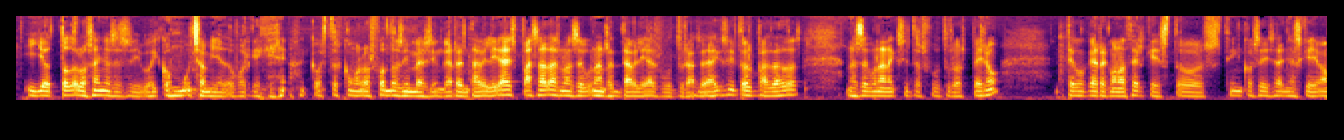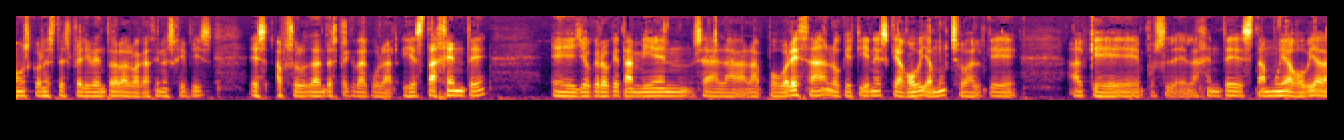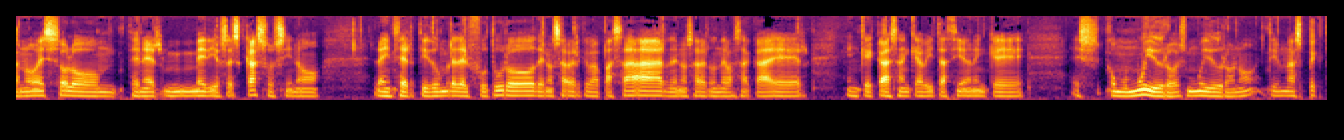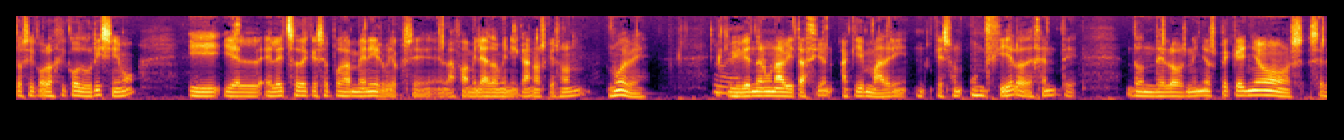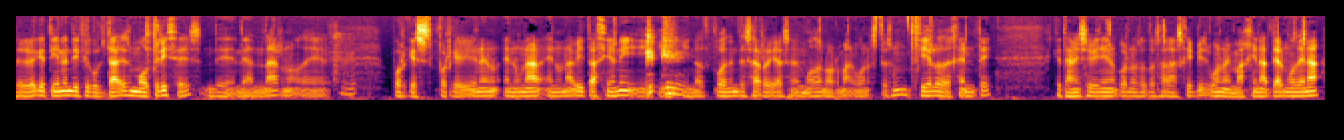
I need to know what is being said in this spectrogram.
y yo todos los años eso voy con mucho miedo porque esto es como los fondos de inversión, que rentabilidades pasadas no aseguran rentabilidades futuras, o éxitos pasados no aseguran éxitos futuros, pero tengo que reconocer que estos cinco o seis años que llevamos con este experimento de las vacaciones hippies es absolutamente espectacular. Y esta gente, eh, yo creo que también, o sea, la, la pobreza lo que tiene es que agobia mucho al que al que pues la gente está muy agobiada. No es solo tener medios escasos, sino la incertidumbre del futuro, de no saber qué va a pasar, de no saber dónde vas a caer, en qué casa, en qué habitación, en qué es como muy duro, es muy duro, ¿no? Tiene un aspecto psicológico durísimo y, y el, el hecho de que se puedan venir, yo que sé, en la familia de dominicanos, que son nueve, Nueve. viviendo en una habitación aquí en Madrid, que son un cielo de gente, donde los niños pequeños se les ve que tienen dificultades motrices de, de andar, ¿no? De, porque es porque viven en, en una en una habitación y, y- y no pueden desarrollarse de modo normal. Bueno, esto es un cielo de gente que también se vinieron con nosotros a las hippies. Bueno, imagínate Almudena,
